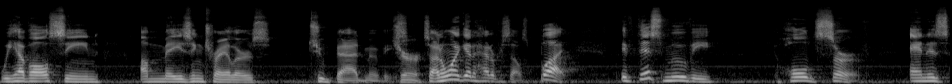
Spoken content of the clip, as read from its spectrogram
we have all seen amazing trailers to bad movies. Sure. So I don't want to get ahead of ourselves. But if this movie holds serve and is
